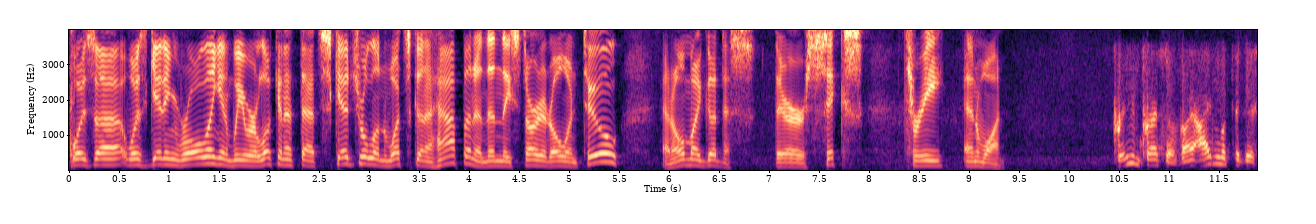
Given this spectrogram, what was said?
was uh, was getting rolling, and we were looking at that schedule and what's going to happen. And then they started 0 and 2, and oh my goodness, they're six, three, and one. Pretty impressive. I, I looked at this.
